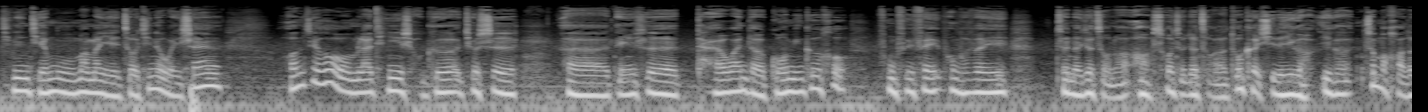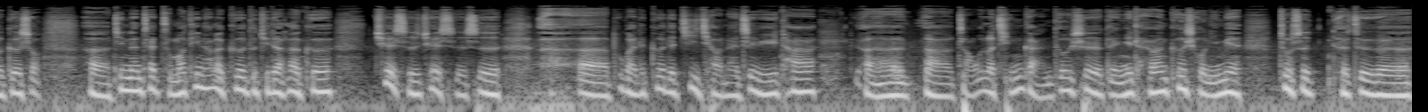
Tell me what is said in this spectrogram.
今天节目慢慢也走进了尾声，我们最后我们来听一首歌，就是呃，等于是台湾的国民歌后凤飞飞，凤飞飞。真的就走了哦，说走就走了，多可惜的一个一个这么好的歌手，呃，今天再怎么听他的歌，都觉得他的歌确实确实是，呃呃，不管他歌的技巧，乃至于他，呃呃，掌握了情感，都是等于台湾歌手里面就是呃这个。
